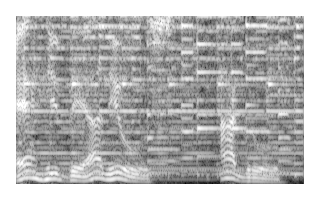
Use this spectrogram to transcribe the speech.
RBA News. Agro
